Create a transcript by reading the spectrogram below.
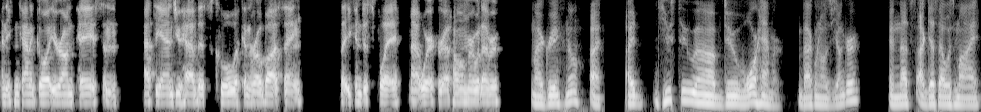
and you can kind of go at your own pace. And at the end, you have this cool looking robot thing that you can display at work or at home or whatever. I agree. No, I I used to uh, do Warhammer back when I was younger, and that's I guess that was my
